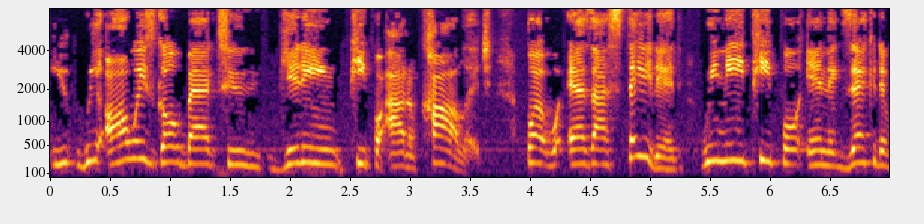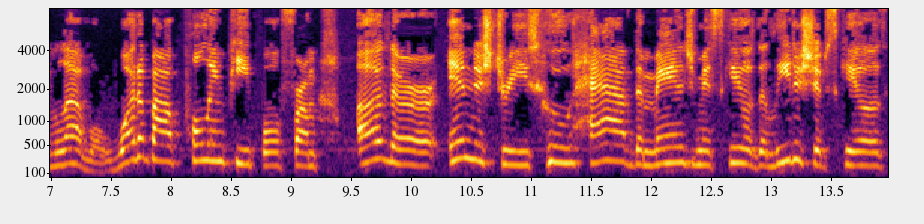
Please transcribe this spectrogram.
you, we always go back to getting people out of college. But as I stated, we need people in executive level. What about pulling people from other industries who have the management skills, the leadership skills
